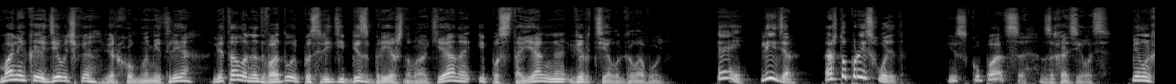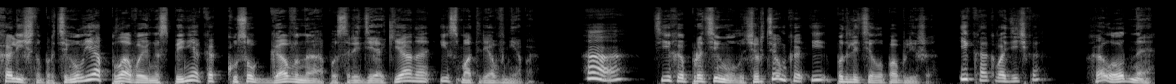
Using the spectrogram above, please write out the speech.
Маленькая девочка верхом на метле летала над водой посреди безбрежного океана и постоянно вертела головой. «Эй, лидер, а что происходит?» «Искупаться захотелось». Меланхолично протянул я, плавая на спине, как кусок говна посреди океана и смотря в небо. «А, Тихо протянула чертенка и подлетела поближе. и как водичка?» «Холодная».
